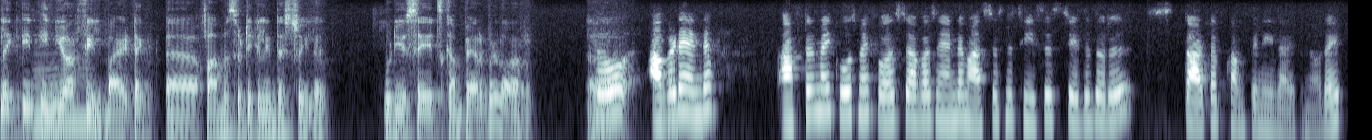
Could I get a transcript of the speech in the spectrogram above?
like in in your field biotech pharmaceutical ഇൻഡസ്ട്രിയിൽ would you say it's comparable or so അവിടെ എന്റെ after my course my first hours ഞാൻ എന്റെ മാസ്റ്റേഴ്സിന് തീസിസ് ചെയ്തത് ഒരു സ്റ്റാർട്ടപ്പ് കമ്പനിയിലായിരുന്നു right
